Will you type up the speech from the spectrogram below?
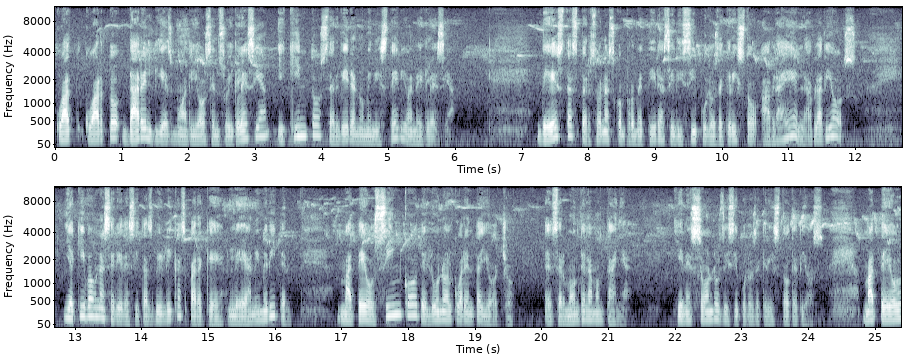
cuarto, dar el diezmo a Dios en su iglesia y quinto, servir en un ministerio en la iglesia. De estas personas comprometidas y discípulos de Cristo habla Él, habla Dios. Y aquí va una serie de citas bíblicas para que lean y mediten. Mateo 5 del 1 al 48, el Sermón de la Montaña. ¿Quiénes son los discípulos de Cristo de Dios? Mateo,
